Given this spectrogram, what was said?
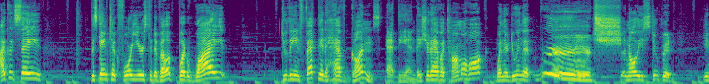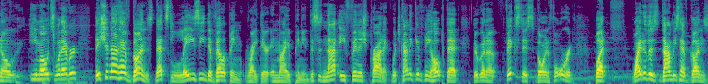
I could say this game took four years to develop, but why do the infected have guns at the end? They should have a tomahawk when they're doing that and all these stupid, you know, emotes, whatever. They should not have guns. That's lazy developing right there, in my opinion. This is not a finished product, which kind of gives me hope that they're going to fix this going forward. But why do the zombies have guns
